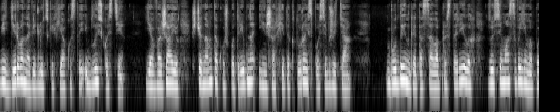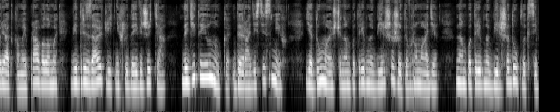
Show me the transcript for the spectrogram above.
відірвана від людських якостей і близькості. Я вважаю, що нам також потрібна інша архітектура і спосіб життя. Будинки та села престарілих з усіма своїми порядками і правилами відрізають літніх людей від життя, де діти й онуки, де радість і сміх. Я думаю, що нам потрібно більше жити в громаді. Нам потрібно більше дуплексів,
